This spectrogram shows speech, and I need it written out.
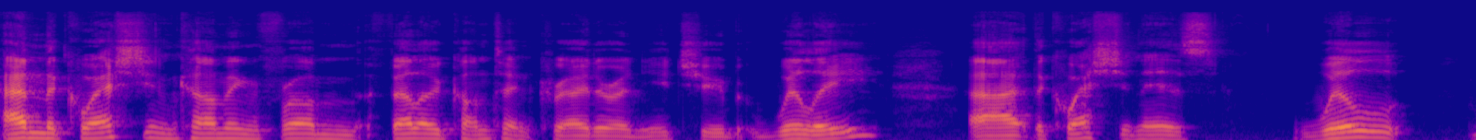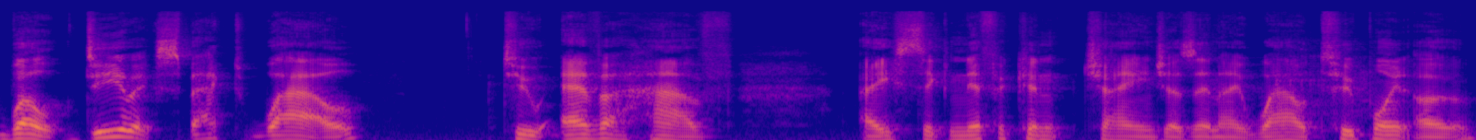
And the question coming from fellow content creator on YouTube, Willie. Uh, the question is Will, well, do you expect WoW to ever have a significant change, as in a WoW 2.0?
